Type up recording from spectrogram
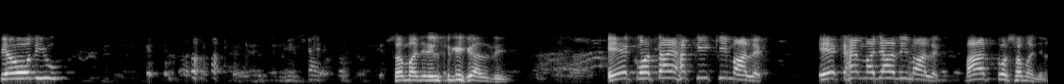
پیو دیو سمجھ نہیں لگی گل دی ایک ہوتا ہے حقیقی مالک ایک ہے مجازی مالک بات کو سمجھنا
